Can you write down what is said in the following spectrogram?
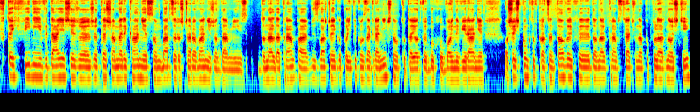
w tej chwili wydaje się, że, że też Amerykanie są bardzo rozczarowani rządami Donalda Trumpa, zwłaszcza jego polityką zagraniczną. Tutaj od wybuchu wojny w Iranie o 6 punktów procentowych y, Donald Trump stracił na popularności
